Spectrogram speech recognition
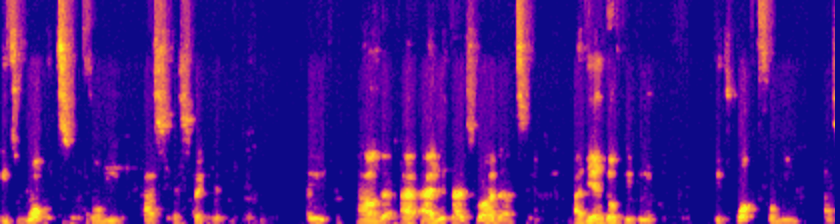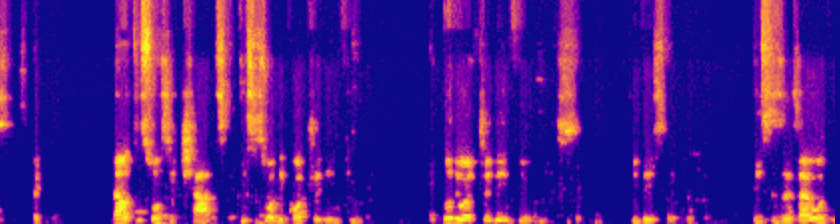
it worked for me as expected. I, I, I later discovered that at the end of the day, it worked for me as expected. Now, this was a chart. This is what they call trading view. I told you what trading view is two days ago. This is exactly what we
